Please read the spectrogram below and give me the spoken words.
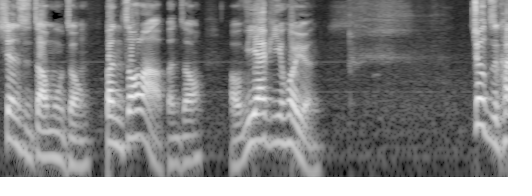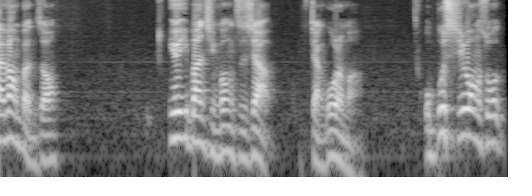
限时招募中，本周啦，本周哦 VIP 会员就只开放本周。因为一般情况之下讲过了嘛，我不希望说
